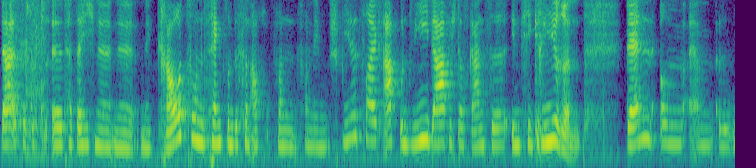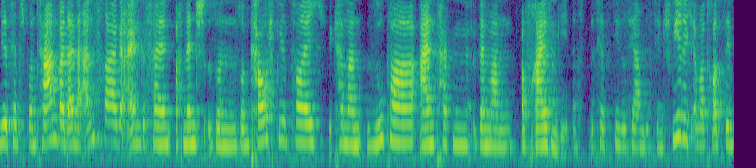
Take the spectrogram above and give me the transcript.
da ist das ist äh, tatsächlich eine, eine, eine Grauzone. Das hängt so ein bisschen auch von, von dem Spielzeug ab und wie darf ich das Ganze integrieren. Denn um, ähm, also mir ist jetzt spontan bei deiner Anfrage eingefallen, ach Mensch, so ein, so ein Kauspielzeug kann man super einpacken, wenn man auf Reisen geht. Das ist jetzt dieses Jahr ein bisschen schwierig, aber trotzdem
